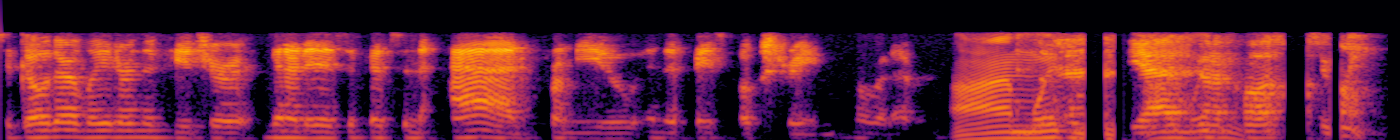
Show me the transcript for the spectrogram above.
to go there later in the future than it is if it's an ad from you in the Facebook stream or whatever. I'm with you. The ad's going to cost you money.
